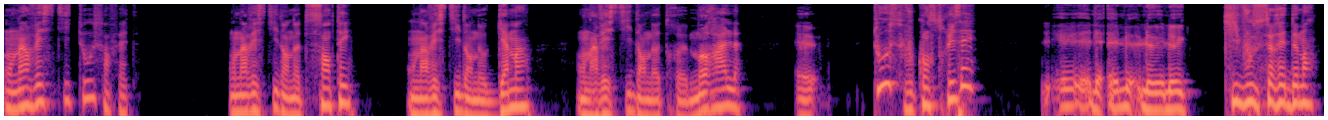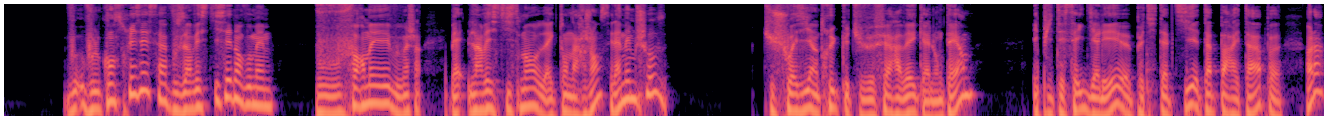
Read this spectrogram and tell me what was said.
on investit tous, en fait. On investit dans notre santé, on investit dans nos gamins, on investit dans notre morale. Euh, tous, vous construisez Euh, le, le- qui vous serez demain. Vous, le construisez, ça. Vous investissez dans vous-même. Vous vous formez, vous machin. Ben, L'investissement avec ton argent, c'est la même chose. Tu choisis un truc que tu veux faire avec à long terme, et puis tu essayes d'y aller euh, petit à petit, étape par étape. euh, Voilà.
